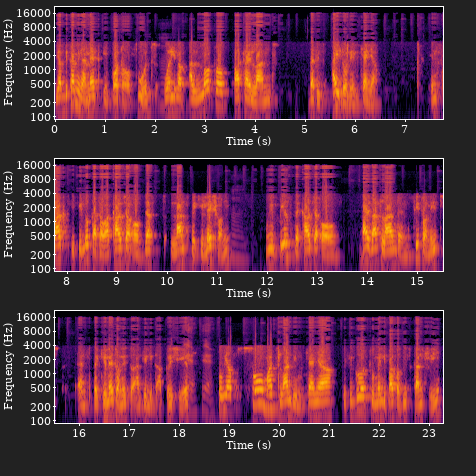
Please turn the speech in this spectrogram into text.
we are becoming a net importer of food. Mm. When you have a lot of fertile land that is idle in Kenya. In fact, if you look at our culture of just land speculation, mm. we built the culture of buy that land and sit on it and speculate on it until it appreciates. Yeah, yeah. So we have so much land in Kenya. If you go to many parts of this country,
